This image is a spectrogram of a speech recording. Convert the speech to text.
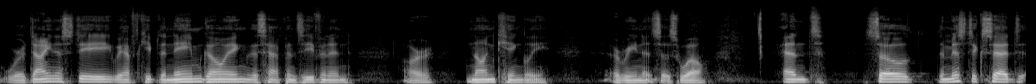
we're a dynasty, we have to keep the name going. This happens even in our non kingly arenas as well. And so the mystic said,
